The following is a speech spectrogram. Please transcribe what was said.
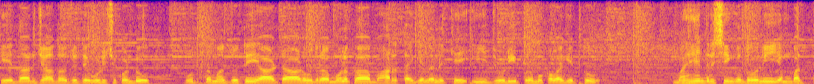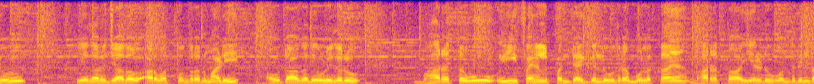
ಕೇದಾರ್ ಜಾಧವ್ ಜೊತೆಗೂಡಿಸಿಕೊಂಡು ಉತ್ತಮ ಜೊತೆಯಾಟ ಆಡುವುದರ ಮೂಲಕ ಭಾರತ ಗೆಲ್ಲಲಿಕ್ಕೆ ಈ ಜೋಡಿ ಪ್ರಮುಖವಾಗಿತ್ತು. ಮಹೇಂದ್ರ ಸಿಂಗ್ ಧೋನಿ ಎಂಬತ್ತೇಳು, ಕೇದಾರ್ ಜಾಧವ್ ಅರವತ್ತೊಂದು ರನ್ ಮಾಡಿ ಔಟ್ ಆಗದೆ ಉಳಿದರು. ಭಾರತವು ಈ ಫೈನಲ್ ಪಂದ್ಯ ಗೆಲ್ಲುವುದರ ಮೂಲಕ ಭಾರತ ಎರಡು ಒಂದರಿಂದ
